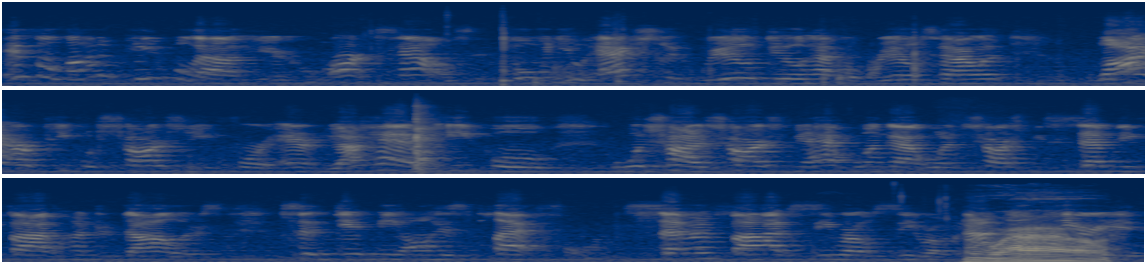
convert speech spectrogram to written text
it's a lot of people out here who aren't talented. But when you actually real deal have a real talent, why are people charging you for an interview? I've had people would try to charge me. I had one guy who would charge me seventy five hundred dollars to get me on his platform. Seven five zero zero. Not Wow. period.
